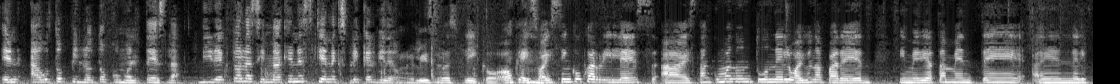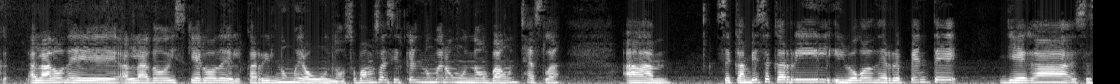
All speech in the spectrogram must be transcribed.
en autopiloto como el Tesla? Directo a las imágenes, ¿quién explica el video? Lo explico. Ok, so hay cinco carriles, ah, están como en un túnel o hay una pared inmediatamente en el, al, lado de, al lado izquierdo del carril número uno. So vamos a decir que el número uno va un Tesla, am, se cambia ese carril y luego de repente llega, se-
